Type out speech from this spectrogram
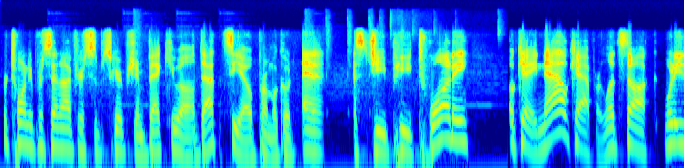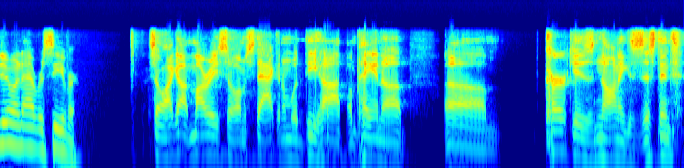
for 20% off your subscription. BetQL.co, promo code SGP20. Okay, now Capper, let's talk. What are you doing at receiver? So I got Murray, so I'm stacking him with D Hop. I'm paying up. Um, Kirk is non-existent.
